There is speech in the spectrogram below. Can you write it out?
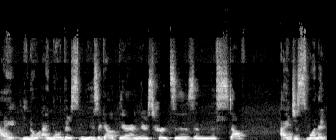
I you know i know there's music out there and there's hertzes and this stuff. I just wanted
